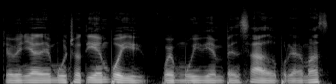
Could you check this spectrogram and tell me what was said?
que venía de mucho tiempo y fue muy bien pensado, porque además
